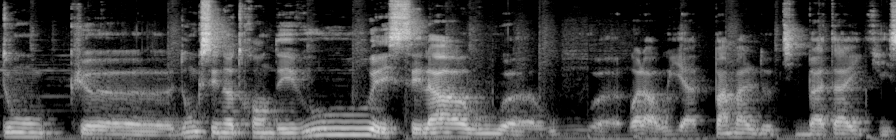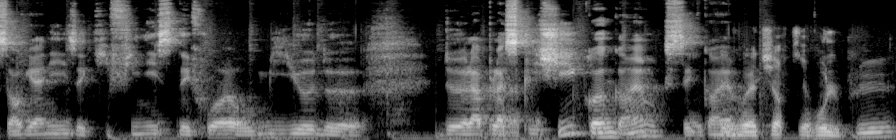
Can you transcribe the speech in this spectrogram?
donc, euh, donc c'est notre rendez-vous, et c'est là où, voilà, où il y a pas mal de petites batailles qui s'organisent et qui finissent des fois au milieu de de la place Clichy, quoi, quand même. C'est quand même. Les voitures qui roulent plus.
